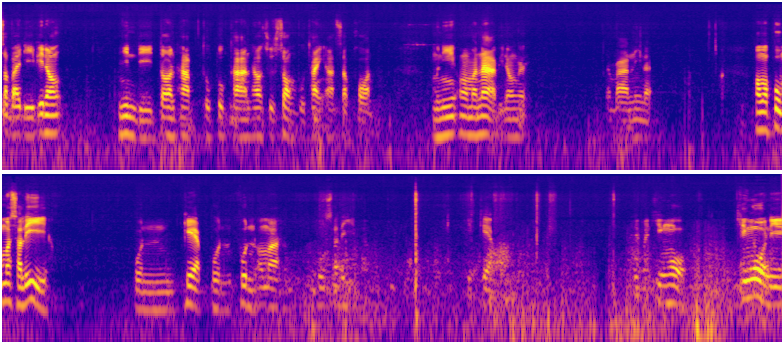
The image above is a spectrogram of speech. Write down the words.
สบายดีพี่น้อง ยินดีต้อนรับทุกทุกๆทานเฮาสู่ซ่องผู้ไทยอาสพรมื้อนี้ออกมาหน้าพี่น้องเลยานนี่แหละเอามาปูมาสาลีผลแก็บผลฝุ่นเอามาปูสาลีอีกแก็บเป็นเป็นขี้โง่ขี้โง่นี่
